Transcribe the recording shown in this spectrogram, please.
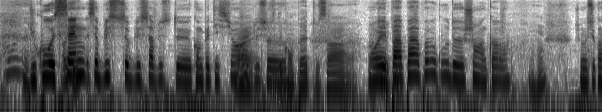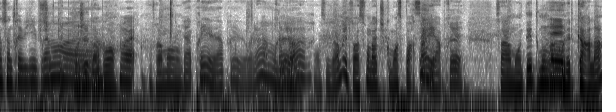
Ah ouais. Du coup, scène, c'est plus, c'est plus ça, plus de compétition, plus. plus des euh, compètes, tout ça. Ok. Pas, pas, pas beaucoup de chants encore. hein. Mhm. Je me suis concentrée bien- Sur vraiment. tes projets euh, d'abord. Ouais. Vraiment. Et après, euh, après euh, voilà, Après, on va euh, voir. on sait jamais. De toute façon, là, tu commences par ça et après, ça va monter. Tout le monde va Eh. connaître Carla.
